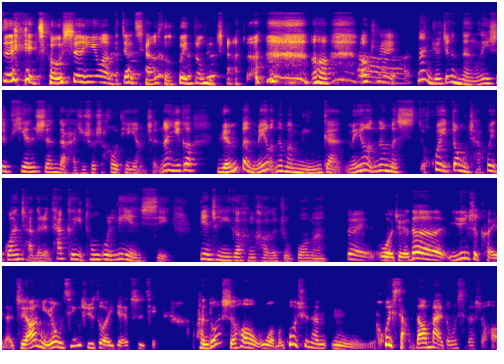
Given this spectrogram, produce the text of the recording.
对，求生欲望比较强，很会洞察。嗯，OK，那你觉得这个能力是天生的，还是说是后天养成？那一个原本没有那么敏感、没有那么会洞察、会观察的人，他可以通过练习。变成一个很好的主播吗？对，我觉得一定是可以的。只要你用心去做一件事情，很多时候我们过去呢，嗯，会想到卖东西的时候，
